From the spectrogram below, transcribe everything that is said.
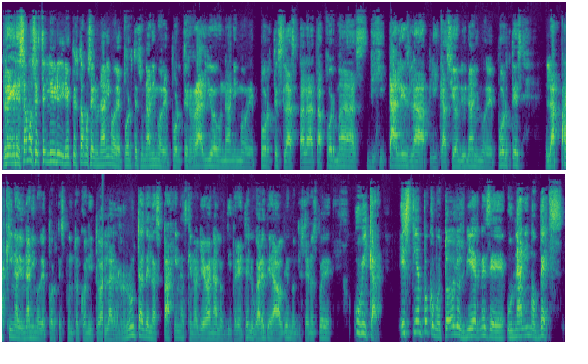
Regresamos a este libre directo, estamos en Unánimo Deportes, Unánimo Deportes Radio, Unánimo Deportes, las plataformas digitales, la aplicación de Unánimo Deportes, la página de unánimodeportes.com y todas las rutas de las páginas que nos llevan a los diferentes lugares de audio en donde usted nos puede ubicar. Es tiempo, como todos los viernes, de Unánimo Bets.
